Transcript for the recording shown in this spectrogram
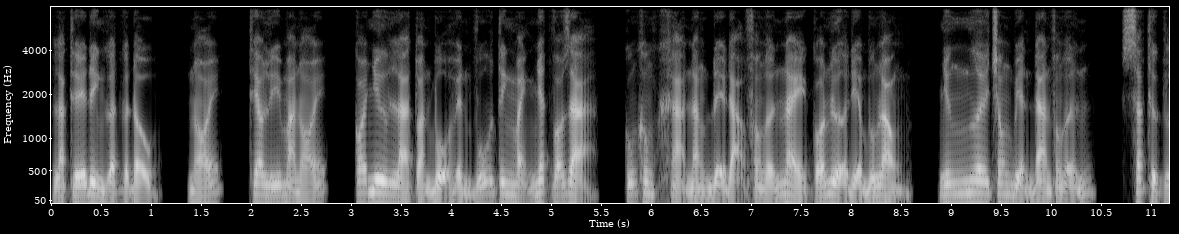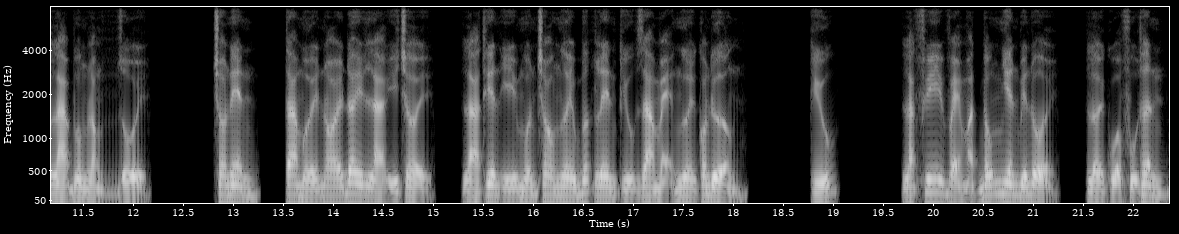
Lạc Thế Đình gật gật đầu, nói, theo lý mà nói, coi như là toàn bộ huyền vũ tinh mạnh nhất võ giả, cũng không khả năng để đạo phong ấn này có nửa điểm buông lỏng, nhưng ngươi trong biển đan phong ấn, xác thực là buông lỏng rồi. Cho nên, ta mới nói đây là ý trời, là thiên ý muốn cho ngươi bước lên cứu ra mẹ ngươi con đường. Cứu. Lạc Phi vẻ mặt đông nhiên biến đổi, lời của phụ thân,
